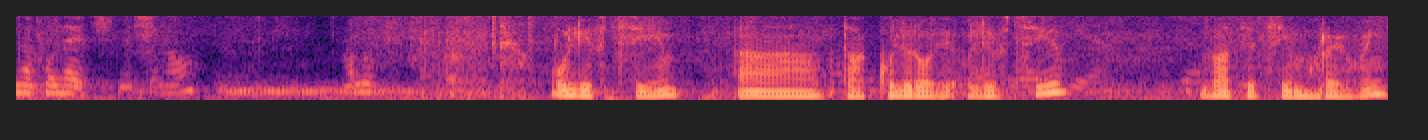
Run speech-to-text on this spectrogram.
Наконечники, ну. Ну, Олівці. А, так, кольорові олівці 27 гривень.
